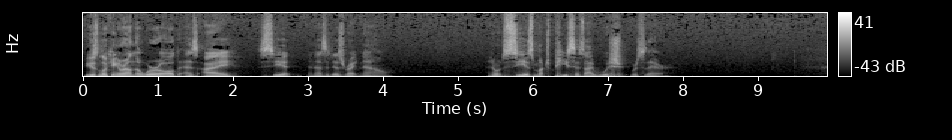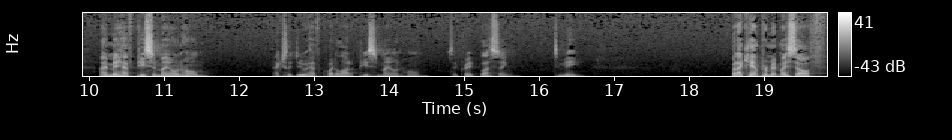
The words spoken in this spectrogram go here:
Because looking around the world as I see it and as it is right now, I don't see as much peace as I wish was there. I may have peace in my own home. I actually do have quite a lot of peace in my own home. It's a great blessing to me. But I can't permit myself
